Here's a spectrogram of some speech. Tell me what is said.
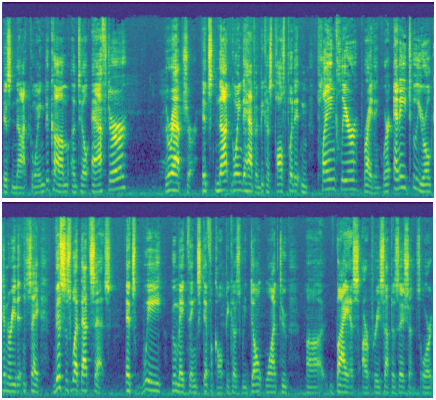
is not going to come until after the rapture. It's not going to happen because Paul's put it in plain, clear writing where any two year old can read it and say, This is what that says. It's we who make things difficult because we don't want to uh, bias our presuppositions, or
